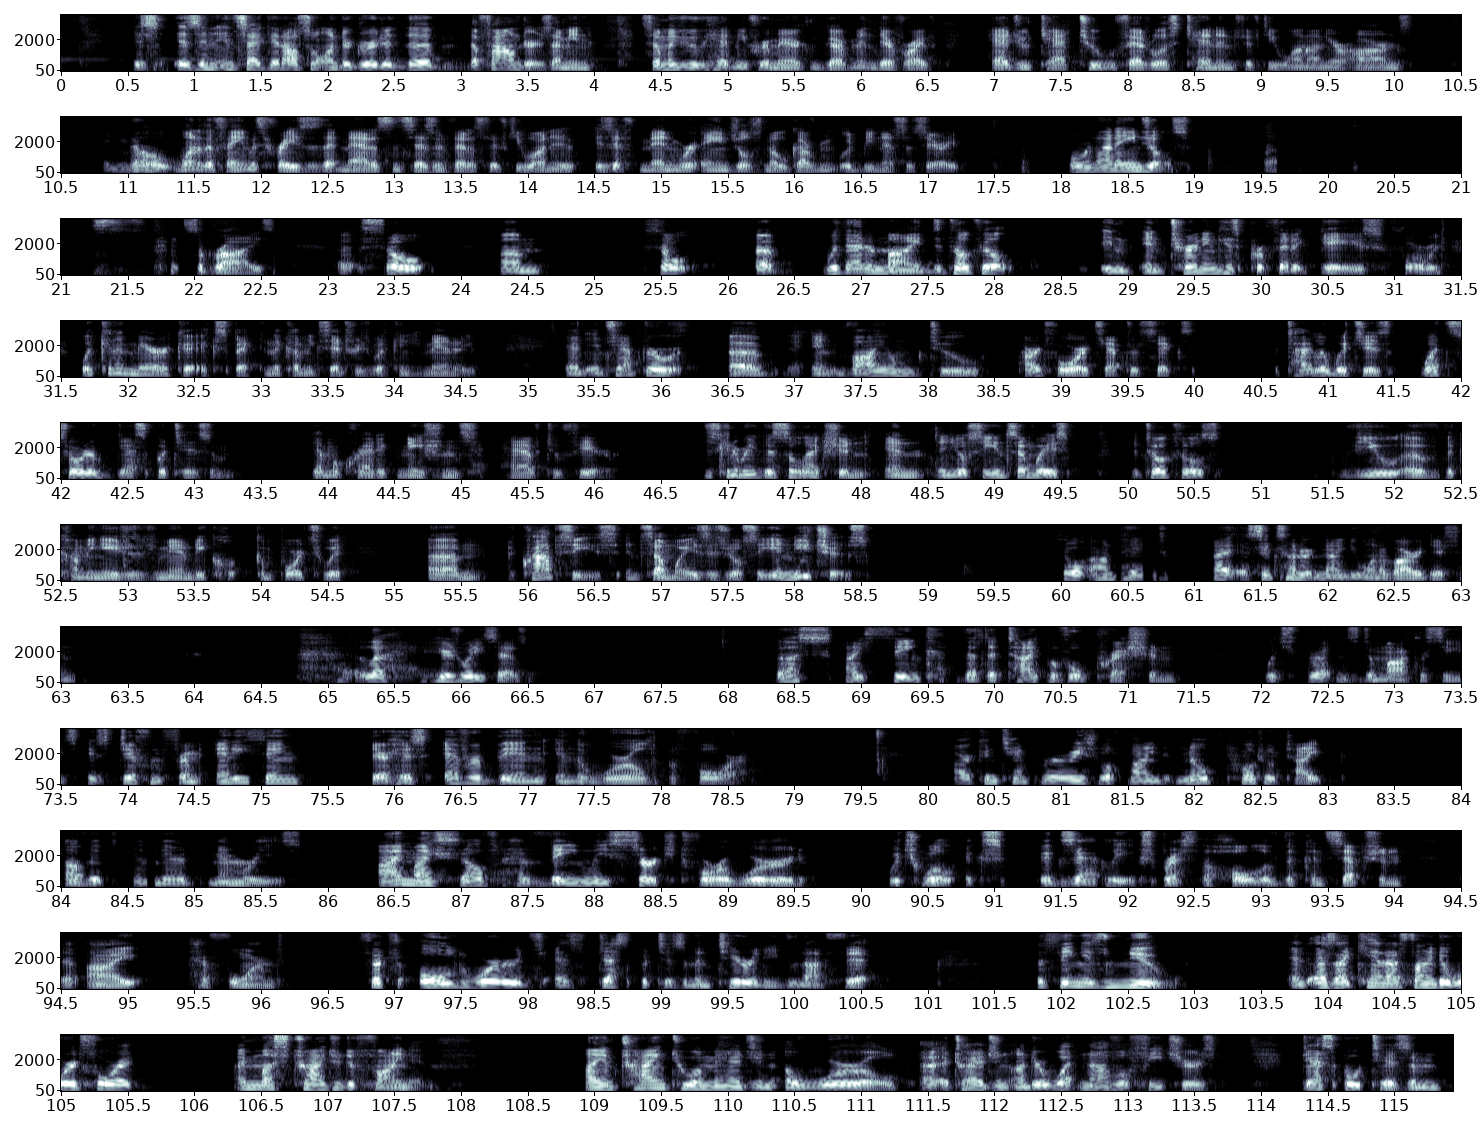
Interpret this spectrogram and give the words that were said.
is, is an insight that also undergirded the, the founders. I mean, some of you have had me for American government, therefore I've had you tattoo Federalist 10 and 51 on your arms. And you know, one of the famous phrases that Madison says in Federalist 51 is if men were angels, no government would be necessary. Well, we're not angels. Surprise. Uh, so, um, so uh, with that in mind, de Tocqueville, in, in turning his prophetic gaze forward, what can America expect in the coming centuries? What can humanity? And in chapter, uh, in volume two, part four, chapter six, the title of which is What Sort of Despotism Democratic Nations Have to Fear. I'm just going to read this selection, and, and you'll see in some ways de Tocqueville's view of the coming ages of humanity co comports with um, Cropsey's in some ways, as you'll see in Nietzsche's. So on page uh, 691 of our edition, here's what he says. Thus, I think that the type of oppression which threatens democracies is different from anything there has ever been in the world before. Our contemporaries will find no prototype of it in their memories. I myself have vainly searched for a word which will ex exactly express the whole of the conception that I have formed. Such old words as despotism and tyranny do not fit. The thing is new, and as I cannot find a word for it, I must try to define it. I am trying to imagine a world, uh, imagine under what novel features despotism,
